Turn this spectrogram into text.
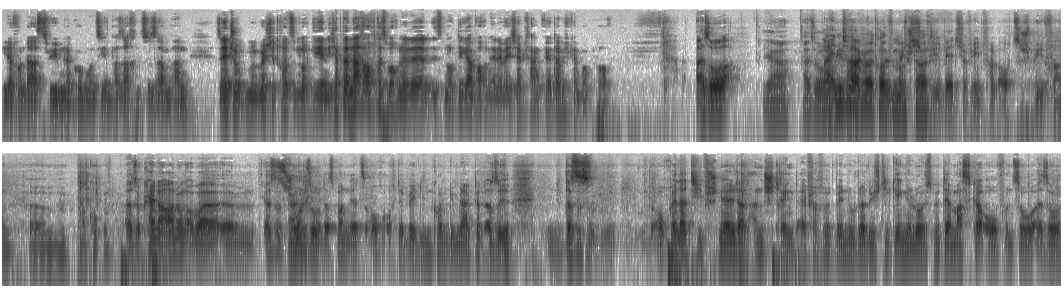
die davon da streamen. Dann gucken wir uns hier ein paar Sachen zusammen an. Sergio möchte trotzdem noch gehen. Ich habe danach auch das Wochenende, ist noch digger Wochenende, wenn ich ja krank werde, habe ich keinen Bock drauf. Also ja, also einen Tag wir trotzdem am Start. Ich, werde ich auf jeden Fall auch zu Spiel fahren. Ähm, mal gucken. Also keine Ahnung, aber ähm, es ist schon also. so, dass man jetzt auch auf der BerlinCon gemerkt hat, also dass es auch relativ schnell dann anstrengend einfach wird, wenn du da durch die Gänge läufst mit der Maske auf und so. Also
